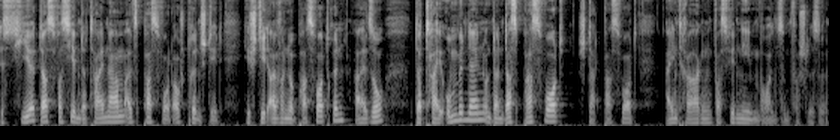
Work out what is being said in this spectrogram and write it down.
ist hier das, was hier im Dateinamen als Passwort auch drin steht. Hier steht einfach nur Passwort drin, also Datei umbenennen und dann das Passwort statt Passwort eintragen, was wir nehmen wollen zum Verschlüsseln.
